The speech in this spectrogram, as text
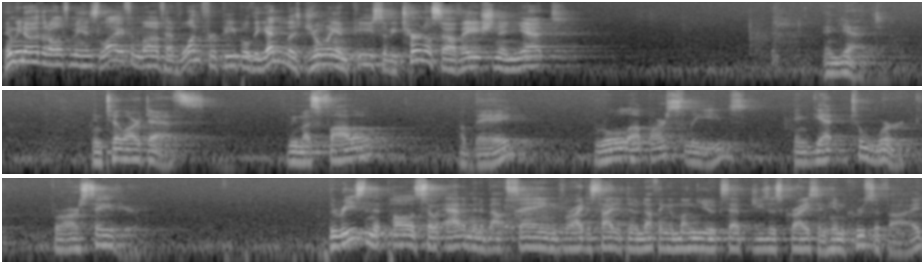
and we know that ultimately his life and love have won for people the endless joy and peace of eternal salvation, and yet, and yet, until our deaths, we must follow, obey, roll up our sleeves, and get to work for our Savior. The reason that Paul is so adamant about saying, For I decided to know nothing among you except Jesus Christ and Him crucified,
